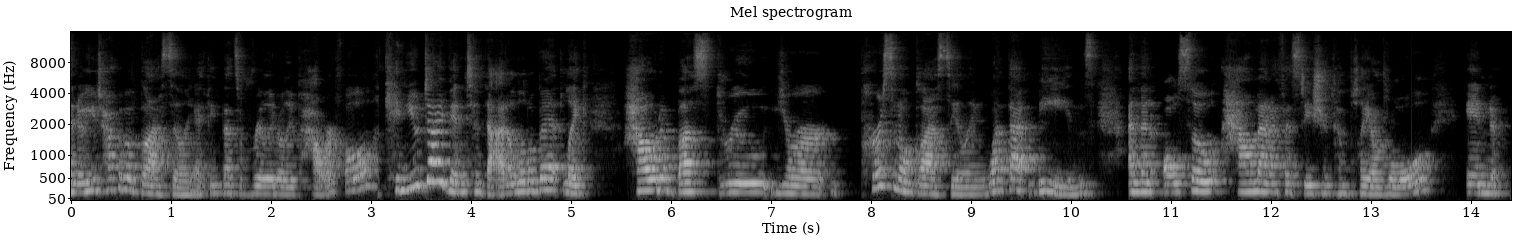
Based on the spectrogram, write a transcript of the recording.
I know you talk about glass ceiling. I think that's really, really powerful. Can you dive into that a little bit? Like how to bust through your personal glass ceiling, what that means, and then also how manifestation can play a role in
